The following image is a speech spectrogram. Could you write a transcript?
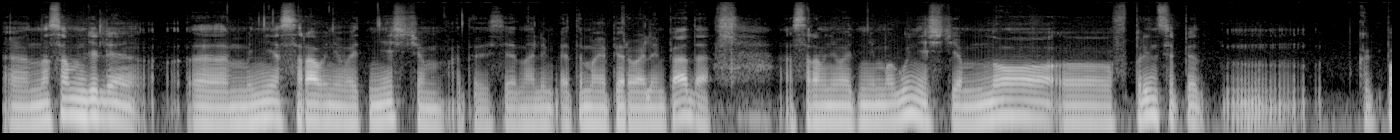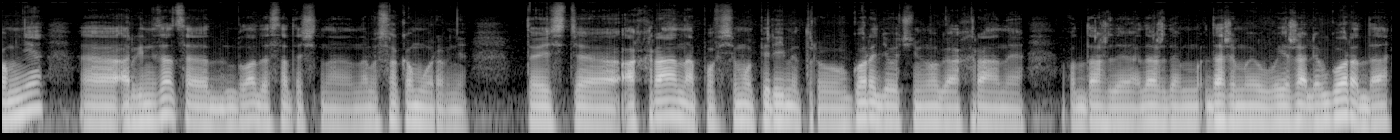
Э, На самом деле, э, мне сравнивать не с чем. То есть я на Олимп- это моя первая Олимпиада. А Сравнивать не могу ни с чем, но, э, в принципе, м, как по мне, э, организация была достаточно на высоком уровне. То есть э, охрана по всему периметру, в городе очень много охраны. Вот даже, даже, даже мы выезжали в город, да,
